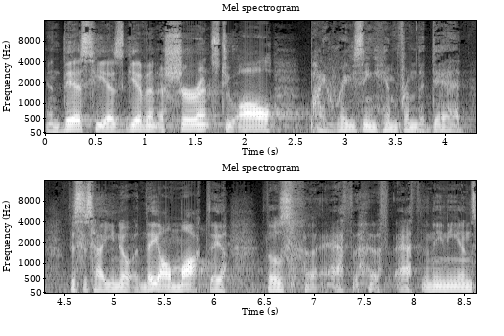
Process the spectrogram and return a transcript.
And this he has given assurance to all by raising him from the dead. This is how you know. And they all mocked. They, those uh, Ath- Athenians,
